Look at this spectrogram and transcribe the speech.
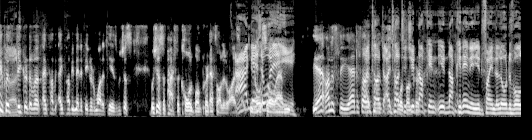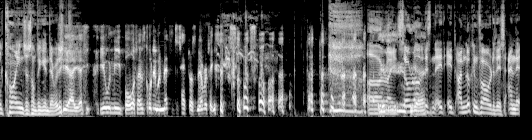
it was God. bigger than what I probably I probably made it bigger than what it is. It was just it was just a part of the coal bunker. That's all it was. Ah, like, get know, away. So, um, yeah, honestly, yeah. That's I thought I thought that you'd knock in, you'd knock it in, and you'd find a load of old coins or something in there. Yeah, yeah. You and me both. I was going in with metal detectors and everything. so, so. All right. So, Rob, yeah. listen, it, it, I'm looking forward to this. And uh,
